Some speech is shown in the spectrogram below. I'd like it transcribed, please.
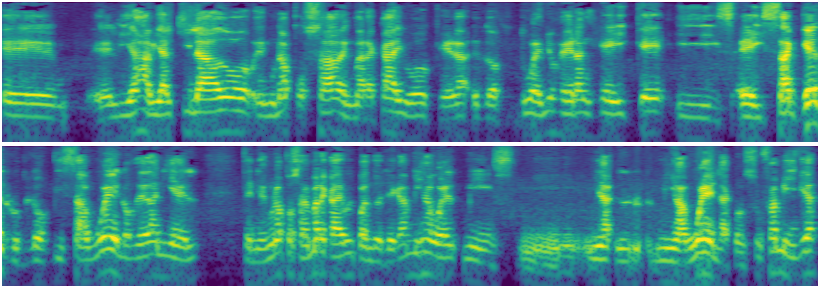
eh, Elías había alquilado en una posada en Maracaibo, que era, los dueños eran Heike y, e Isaac Gelruth, los bisabuelos de Daniel, tenían una posada en Maracaibo y cuando llegan mis mis, mi, abuela con su familia,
